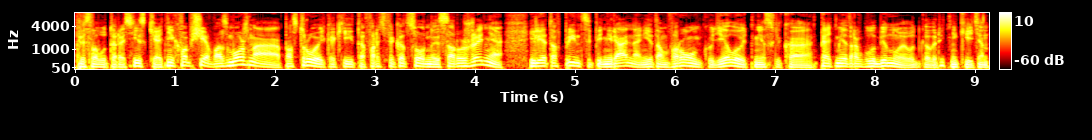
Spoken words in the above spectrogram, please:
пресловутые российские. От них вообще возможно построить какие-то фортификационные сооружения или это в принципе нереально? Они там воронку делают несколько, 5 метров глубиной, вот говорит Никитин.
